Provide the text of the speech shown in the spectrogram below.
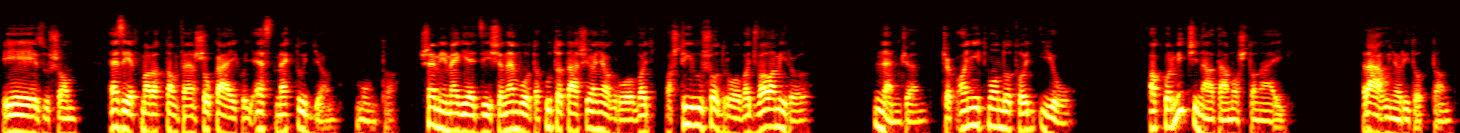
Jézusom, ezért maradtam fenn sokáig, hogy ezt megtudjam, mondta. Semmi megjegyzése nem volt a kutatási anyagról, vagy a stílusodról, vagy valamiről? Nem, Jen, csak annyit mondott, hogy jó. Akkor mit csináltál mostanáig? Ráhunyarítottam.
